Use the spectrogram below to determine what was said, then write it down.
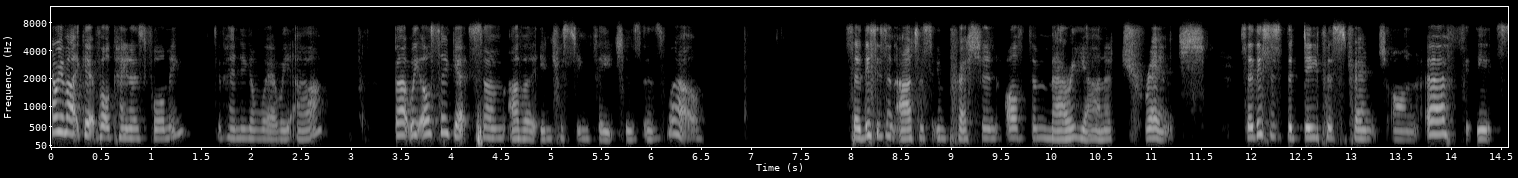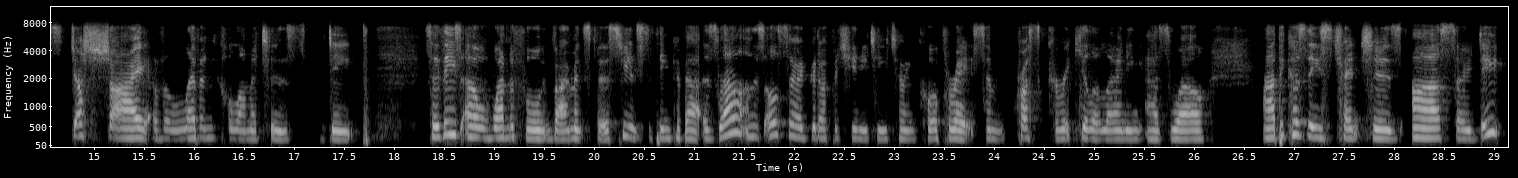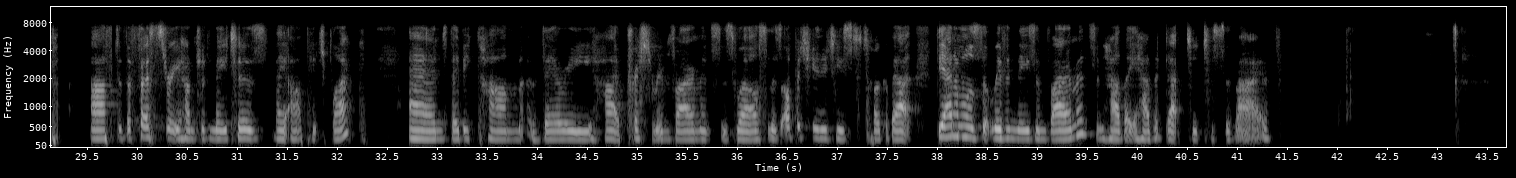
And we might get volcanoes forming, depending on where we are. But we also get some other interesting features as well. So this is an artist's impression of the Mariana Trench. So this is the deepest trench on Earth. It's just shy of 11 kilometers deep. So these are wonderful environments for students to think about as well. And there's also a good opportunity to incorporate some cross-curricular learning as well. Uh, because these trenches are so deep, after the first 300 meters, they are pitch black and they become very high pressure environments as well. So there's opportunities to talk about the animals that live in these environments and how they have adapted to survive.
